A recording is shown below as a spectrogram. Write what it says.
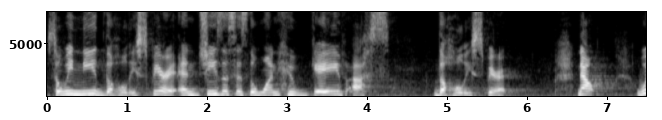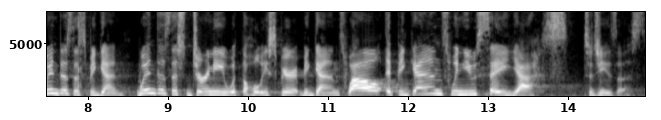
So we need the Holy Spirit, and Jesus is the one who gave us the Holy Spirit. Now, when does this begin? When does this journey with the Holy Spirit begins? Well, it begins when you say yes to Jesus.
